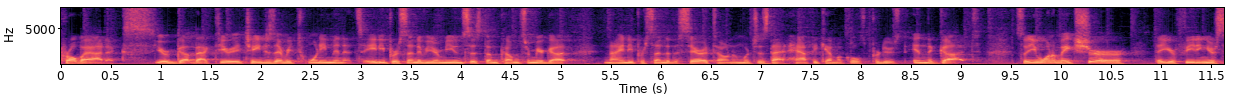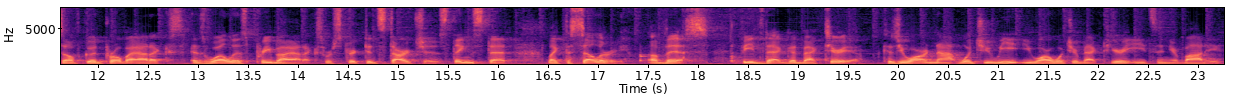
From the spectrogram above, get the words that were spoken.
probiotics. Your gut bacteria changes every 20 minutes. 80% of your immune system comes from your gut, 90% of the serotonin, which is that happy chemicals produced in the gut. So you wanna make sure that you're feeding yourself good probiotics as well as prebiotics, resistant starches, things that, like the celery of this, feeds that good bacteria. Because you are not what you eat, you are what your bacteria eats in your body,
